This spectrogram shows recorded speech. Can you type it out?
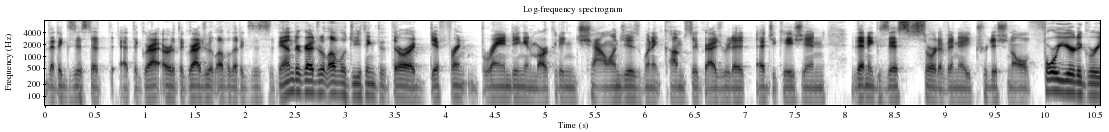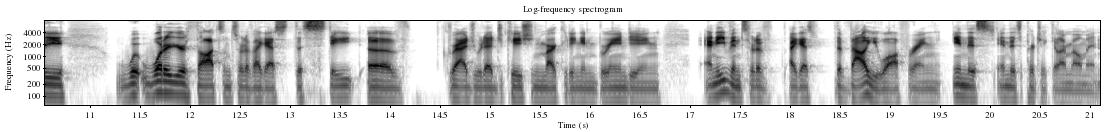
that exist at at the grad or the graduate level that exists at the undergraduate level? Do you think that there are different branding and marketing challenges when it comes to graduate ed- education than exists sort of in a traditional four year degree? W- what are your thoughts on sort of I guess the state of graduate education marketing and branding and even sort of I guess the value offering in this in this particular moment?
